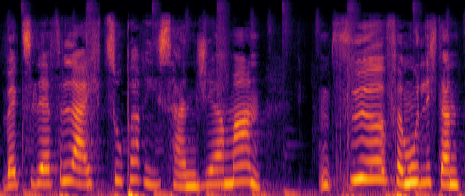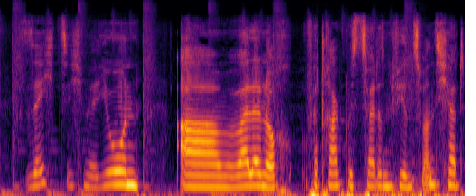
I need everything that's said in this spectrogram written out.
wechselt er vielleicht zu Paris Saint-Germain. Für vermutlich dann 60 Millionen, äh, weil er noch Vertrag bis 2024 hat.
